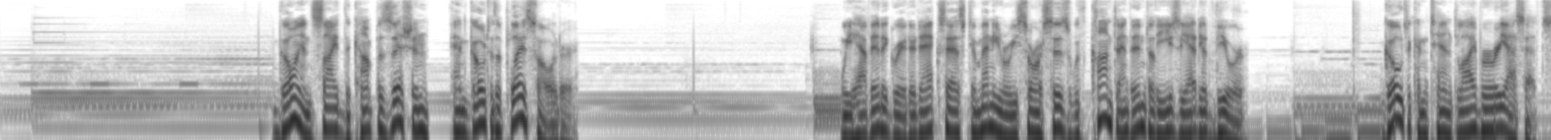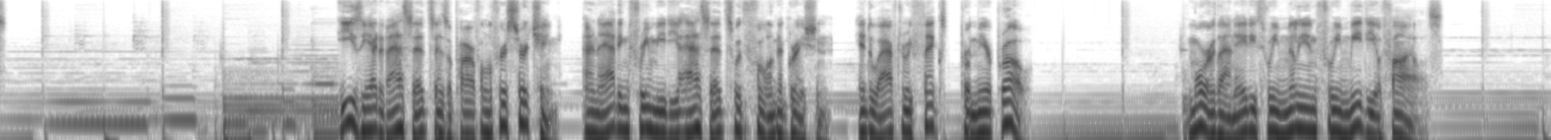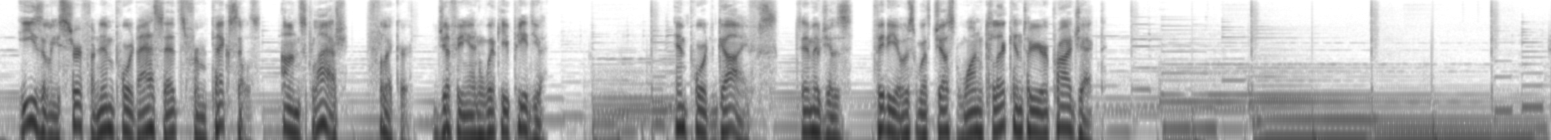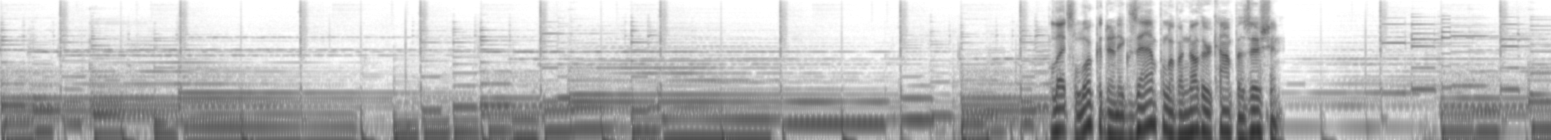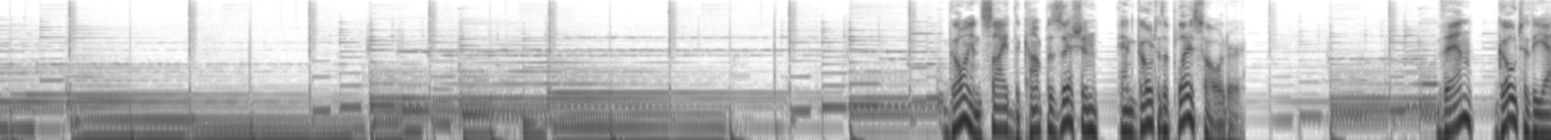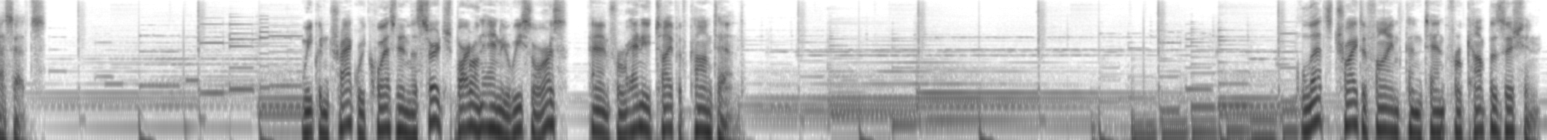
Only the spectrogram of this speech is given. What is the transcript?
Go inside the composition, and go to the placeholder. We have integrated access to many resources with content into the Easy Edit viewer. Go to Content Library Assets. Easy Edit Assets is a powerful for searching and adding free media assets with full integration into After Effects Premiere Pro. More than 83 million free media files. Easily surf and import assets from Pexels, Unsplash, Flickr, Giphy and Wikipedia. Import GIFs, images, videos with just one click into your project. Let's look at an example of another composition. Go inside the composition, and go to the placeholder. Then, go to the assets. We can track requests in the search bar on any resource, and for any type of content. Let's try to find content for composition.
